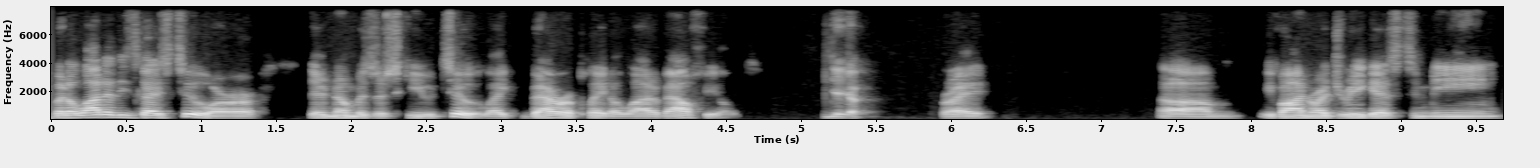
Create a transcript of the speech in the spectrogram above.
but a lot of these guys too are their numbers are skewed too. Like Berra played a lot of outfield. Yep. right? Um, Ivan Rodriguez, to me,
